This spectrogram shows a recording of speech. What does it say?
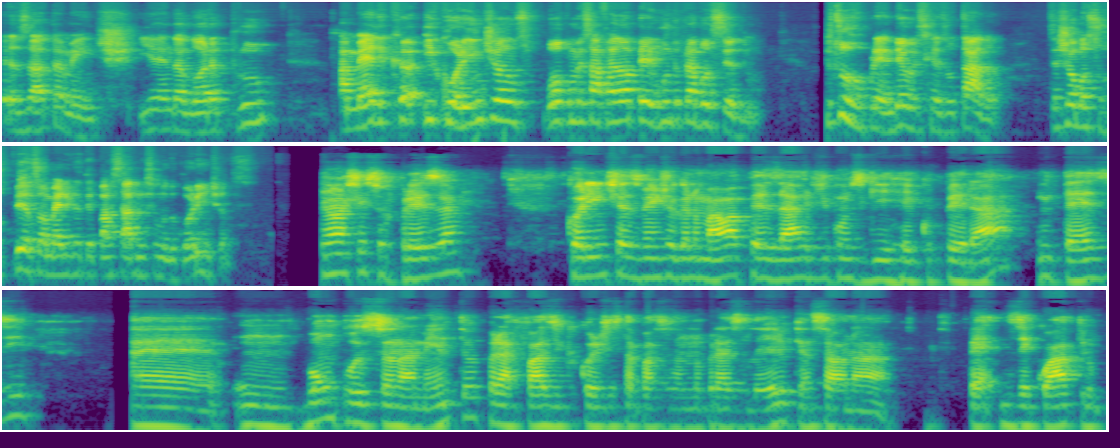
Exatamente. E ainda agora pro América e Corinthians. Vou começar fazer uma pergunta para você, Du. Te surpreendeu esse resultado? Você achou uma surpresa o América ter passado em cima do Corinthians? Não achei surpresa. Corinthians vem jogando mal, apesar de conseguir recuperar, em tese, é, um bom posicionamento para a fase que o Corinthians está passando no brasileiro, que é na Z4,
